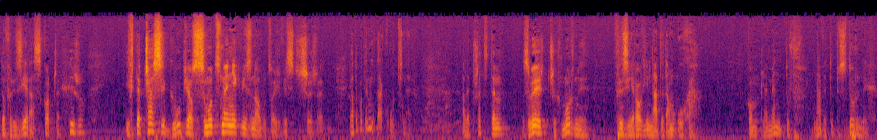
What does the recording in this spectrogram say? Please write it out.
Do fryzjera skoczę chyżo i w te czasy głupio smutne niech mi znowu coś wystrzyże. Ja to potem i tak utnę. Ale przedtem zły czy chmurny fryzjerowi naddam ucha. Komplementów, nawet bzdurnych,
